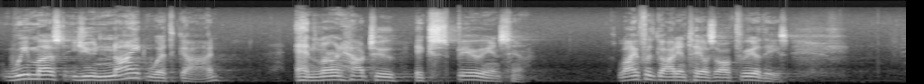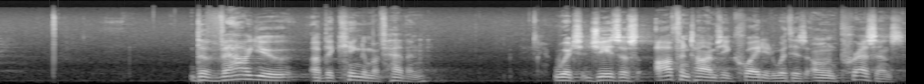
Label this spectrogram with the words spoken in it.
we must unite with God and learn how to experience Him. Life with God entails all three of these the value of the kingdom of heaven, which Jesus oftentimes equated with his own presence,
